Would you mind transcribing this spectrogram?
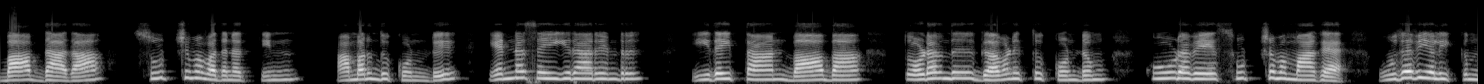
பாப்தாதா சூட்சும வதனத்தின் அமர்ந்து கொண்டு என்ன செய்கிறார் என்று. இதைத்தான் பாபா தொடர்ந்து கவனித்து கொண்டும், கூடவே சூட்சமமாக உதவியளிக்கும்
